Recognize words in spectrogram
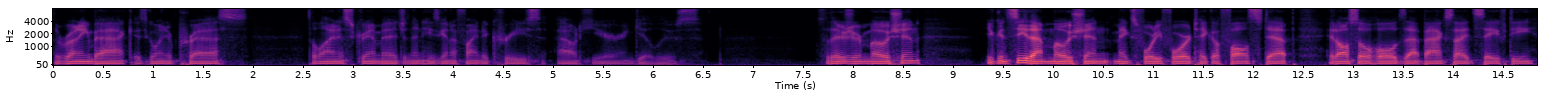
The running back is going to press the line of scrimmage, and then he's going to find a crease out here and get loose. So there's your motion. You can see that motion makes 44 take a false step. It also holds that backside safety.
